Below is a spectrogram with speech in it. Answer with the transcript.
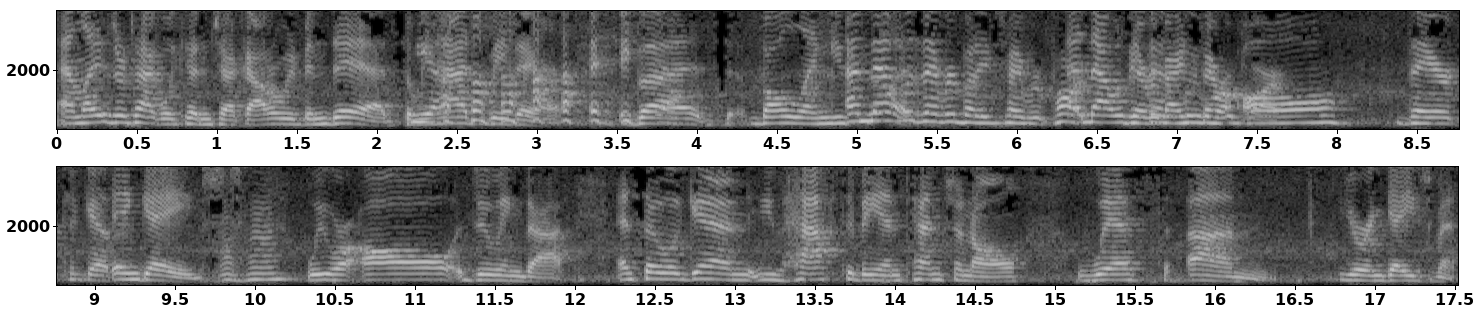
And laser tag we couldn't check out, or we'd been dead, so we Yeah. had to be there. Yeah. But bowling, you And could. that was everybody's favorite part. And that was because everybody's we favorite were part. all there together. engaged. Mm-hmm. We were all doing that. And so, again, you have to be intentional with um, your engagement.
